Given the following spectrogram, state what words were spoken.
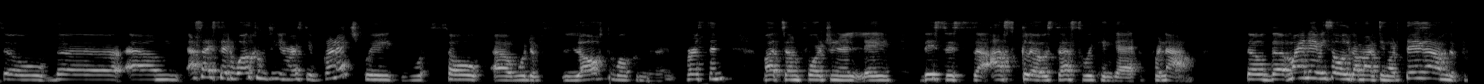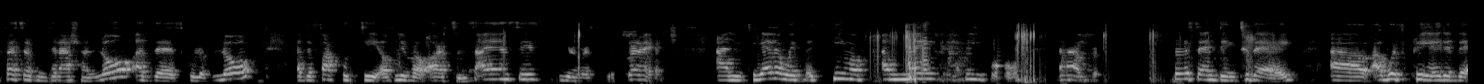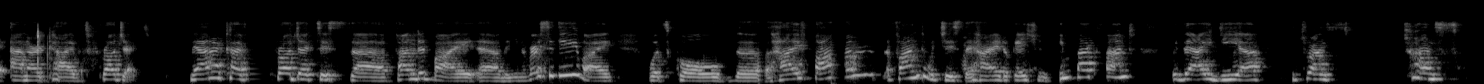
So the, um, as I said, welcome to University of Greenwich. We so uh, would have loved to welcome you in person, but unfortunately, this is uh, as close as we can get for now. So the, my name is Olga Martin Ortega. I'm the professor of international law at the School of Law at the Faculty of Liberal Arts and Sciences, University of Greenwich. And together with a team of amazing people uh, presenting today, uh, we've created the Unarchived project. The Unarchived project is uh, funded by uh, the university, by what's called the High Fund, fund, which is the Higher Education Impact Fund, with the idea to trans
